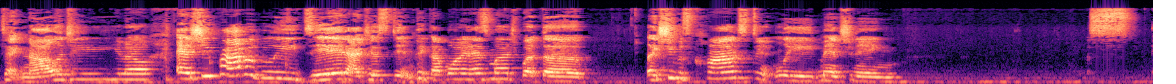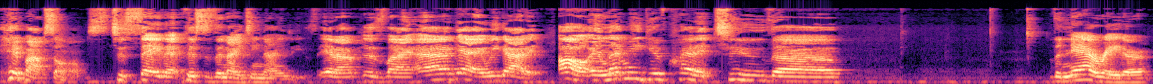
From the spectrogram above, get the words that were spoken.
technology, you know, and she probably did. I just didn't pick up on it as much, but the like she was constantly mentioning hip hop songs to say that this is the 1990s. And I'm just like, okay, we got it. Oh, and let me give credit to the the narrator,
